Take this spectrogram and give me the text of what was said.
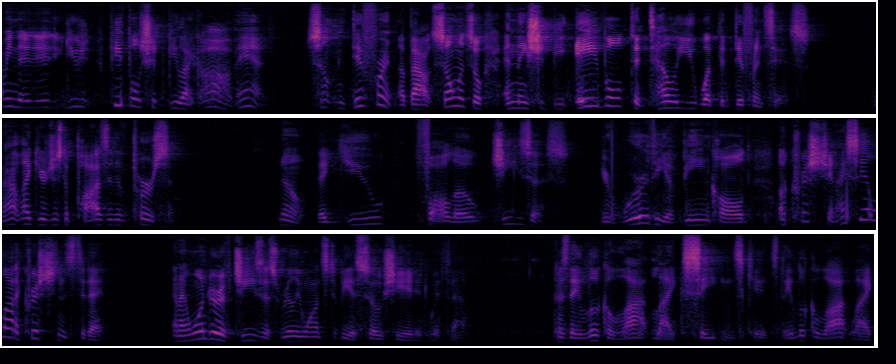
I mean, you, people should be like, oh man, something different about so and so, and they should be able to tell you what the difference is. Not like you're just a positive person. No, that you follow Jesus. You're worthy of being called a Christian. I see a lot of Christians today, and I wonder if Jesus really wants to be associated with them because they look a lot like Satan's kids. They look a lot like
